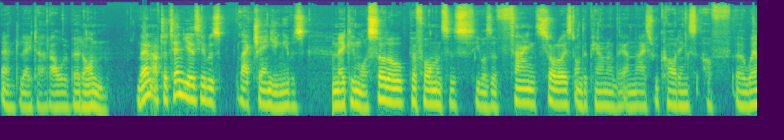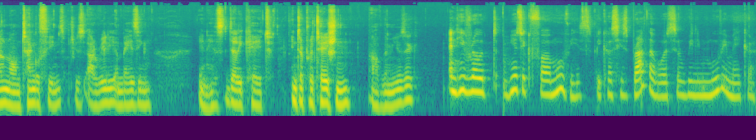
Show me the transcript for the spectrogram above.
and later Raul Berón. Then, after 10 years, he was like changing. He was making more solo performances. He was a fine soloist on the piano. There are nice recordings of uh, well known tango themes, which is, are really amazing in his delicate interpretation of the music. And he wrote music for movies because his brother was a really movie maker.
